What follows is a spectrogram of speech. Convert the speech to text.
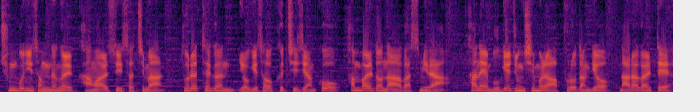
충분히 성능을 강화할 수 있었지만 두레텍은 여기서 그치지 않고 한 발 더 나아갔습니다. 탄의 무게 중심을 앞으로 당겨 날아갈 때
